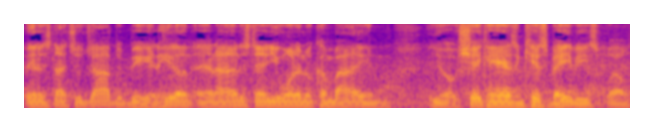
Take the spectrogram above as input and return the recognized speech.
and it's not your job to be. And he doesn't. And I understand you wanted to come by and you know shake hands and kiss babies. Well,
